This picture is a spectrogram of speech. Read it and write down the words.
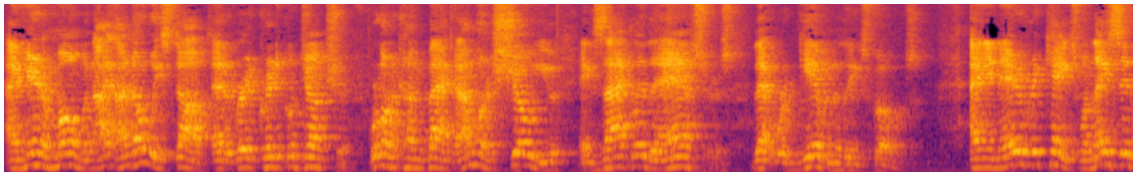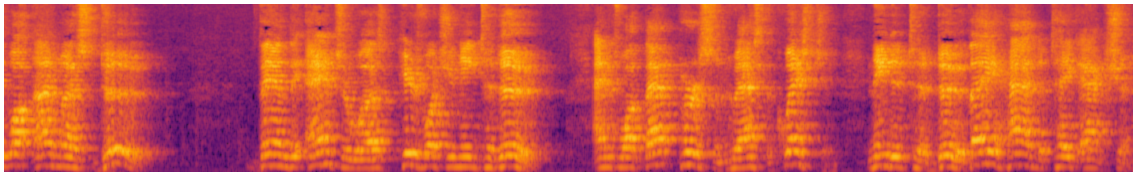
And here in a moment, I, I know we stopped at a very critical juncture. We're going to come back and I'm going to show you exactly the answers that were given to these folks. And in every case, when they said what I must do, then the answer was, here's what you need to do. And it's what that person who asked the question needed to do. They had to take action.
